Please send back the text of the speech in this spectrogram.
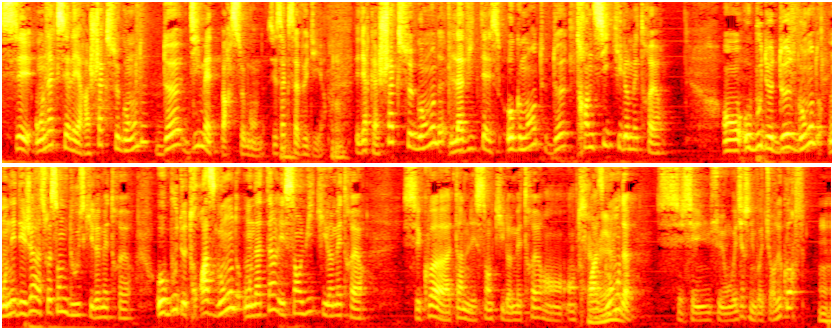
C'est on accélère à chaque seconde de 10 mètres par seconde. C'est ça que ça veut dire. Hmm. C'est-à-dire qu'à chaque seconde, la vitesse augmente de 36 km heure au bout de 2 secondes, on est déjà à 72 km heure. Au bout de 3 secondes, on atteint les 108 km heure. C'est quoi atteindre les 100 km heure en, en 3 secondes? C'est, on va dire, c'est une voiture de course. Hum.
